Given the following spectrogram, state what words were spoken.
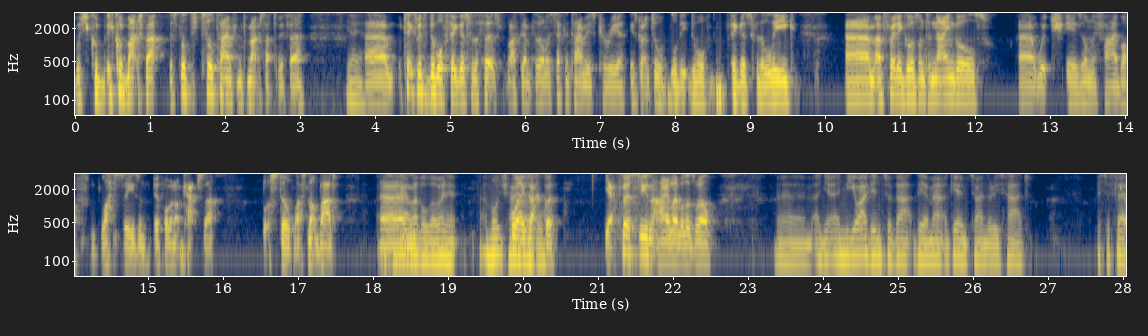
which he could he could match that. There's still still time for him to match that. To be fair. Yeah, yeah. Um, takes him to double figures for the first, like for the only second time in his career. He's got into double, double figures for the league. Um, and Freddie goes on to nine goals, uh, which is only five off last season. He'll probably not catch that, but still, that's not bad. That's um, level, though, isn't it? A much higher Well, level. exactly. Yeah, first season at high level as well. Um, and you, and you add into that the amount of game time that he's had. It's a fair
